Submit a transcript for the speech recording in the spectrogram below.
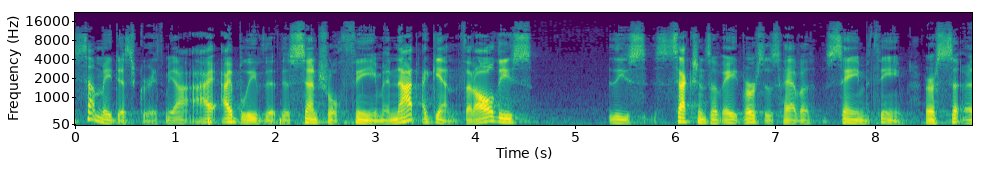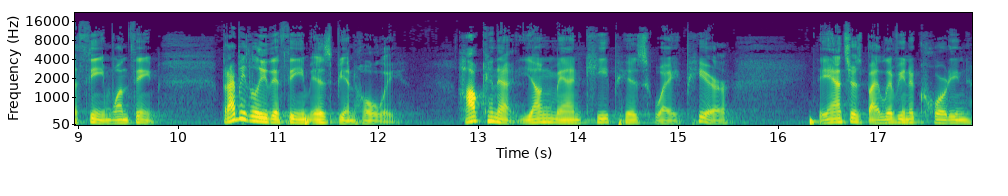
some may disagree with me. I, I believe that this central theme, and not, again, that all these, these sections of eight verses have a same theme, or a, theme, one theme. But I believe the theme is being holy. How can a young man keep his way pure? The answer is by living according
